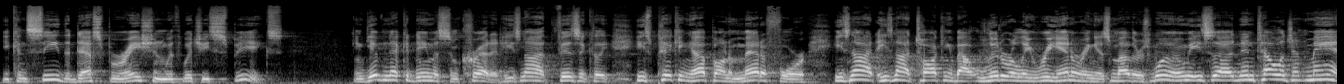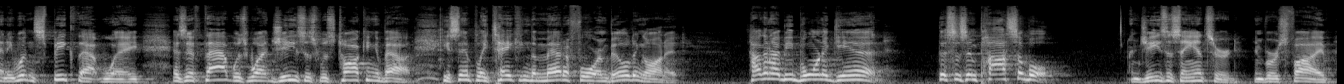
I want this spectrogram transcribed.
You can see the desperation with which he speaks. And give Nicodemus some credit. He's not physically, he's picking up on a metaphor. He's not, he's not talking about literally re entering his mother's womb. He's an intelligent man. He wouldn't speak that way as if that was what Jesus was talking about. He's simply taking the metaphor and building on it. How can I be born again? This is impossible. And Jesus answered in verse 5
